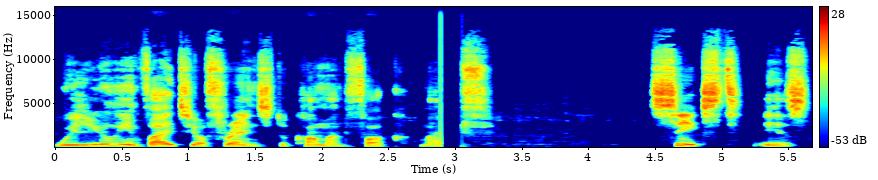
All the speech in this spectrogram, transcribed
will you invite your friends to come and fuck my wife? Sixth is,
